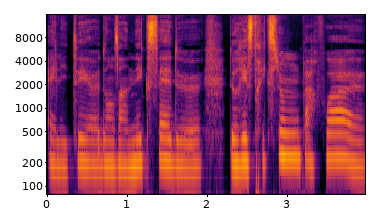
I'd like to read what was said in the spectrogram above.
Elle était dans un excès de, de parfois.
